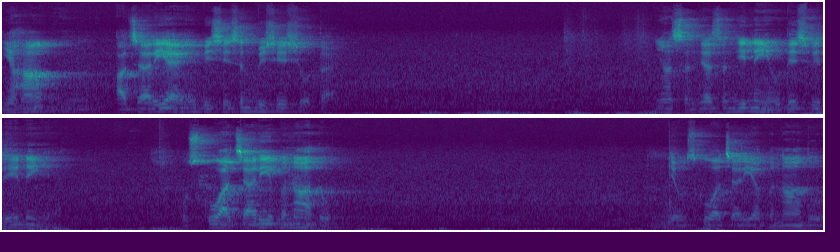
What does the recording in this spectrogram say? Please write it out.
यहाँ आचार्य है, विशेषण विशेष होता है। यहाँ संज्ञा संजी नहीं है उद्देश्य विधेय नहीं है। उसको आचार्य बना दो। या उसको आचार्य बना दो।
